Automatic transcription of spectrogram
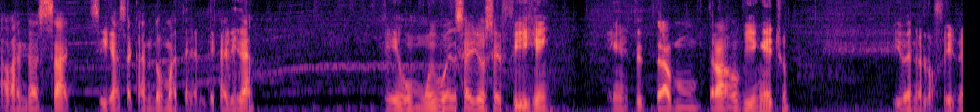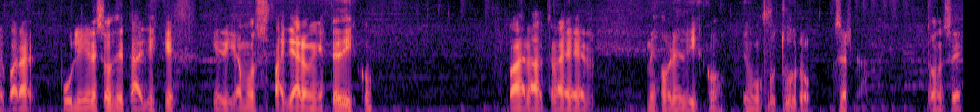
la banda sac siga sacando material de calidad, que un muy buen sello se fije en este tra trabajo bien hecho y bueno, lo firme para pulir esos detalles que, digamos fallaron en este disco para traer mejores discos en un futuro cercano. Entonces,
